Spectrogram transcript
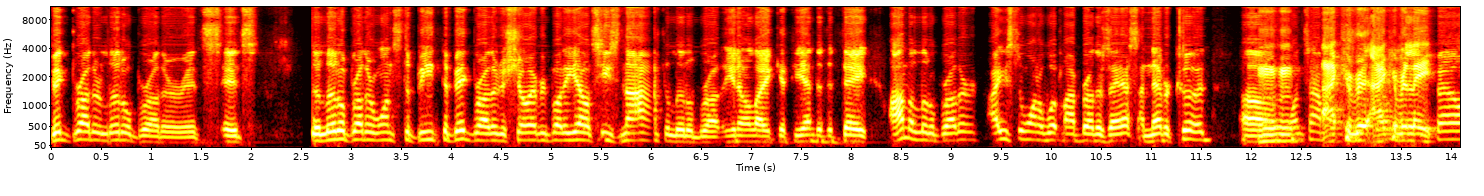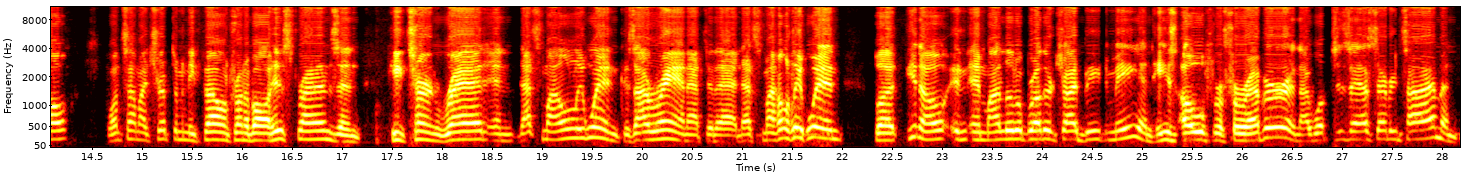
big brother, little brother. It's it's the little brother wants to beat the big brother to show everybody else he's not the little brother. You know, like at the end of the day, I'm a little brother. I used to want to whip my brother's ass. I never could. Uh, Mhm. One time I can re- I can relate. Fell. One time I tripped him and he fell in front of all his friends and he turned red and that's my only win because I ran after that and that's my only win. But you know, and, and my little brother tried beating me and he's O for forever and I whooped his ass every time and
